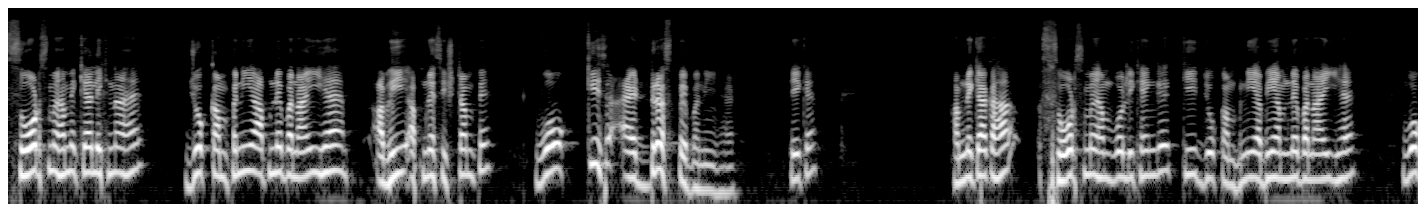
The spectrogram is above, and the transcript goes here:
सोर्स में हमें क्या लिखना है? जो कंपनी आपने बनाई है अभी अपने सिस्टम पे, वो किस एड्रेस पे बनी है? ठीक है? हमने क्या कहा? सोर्स में हम वो लिखेंगे कि जो कंपनी अभी हमने बनाई है, वो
